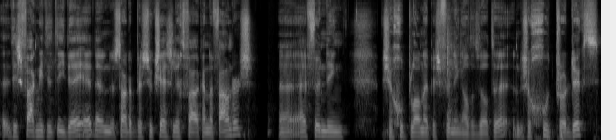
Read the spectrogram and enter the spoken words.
het is vaak niet het idee. Hè? De start-up succes ligt vaak aan de founders. Funding, als je een goed plan hebt, is funding altijd wel te. Dus een goed product,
